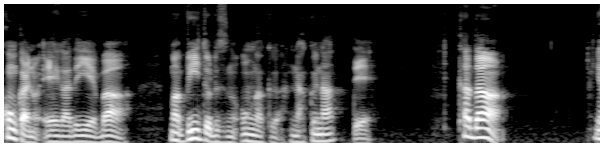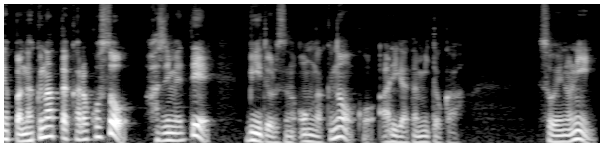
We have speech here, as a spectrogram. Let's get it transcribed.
今回の映画で言えば、まあ、ビートルズの音楽がなくなってただやっぱなくなったからこそ初めてビートルズの音楽のこうありがたみとかそういうのに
